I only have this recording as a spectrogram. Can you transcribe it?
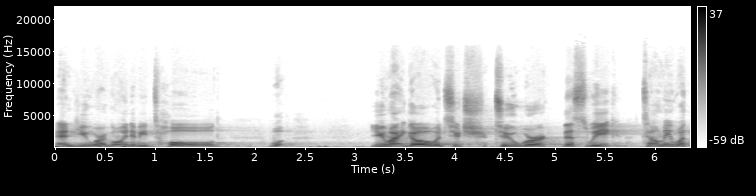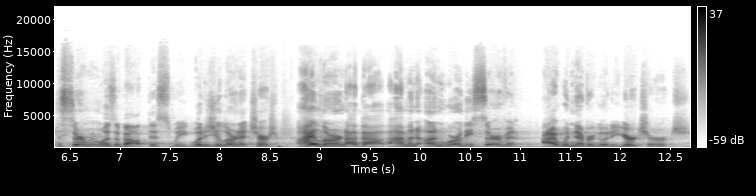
And you are going to be told, well, you might go to, to work this week. Tell me what the sermon was about this week. What did you learn at church? I learned about I'm an unworthy servant. I would never go to your church.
